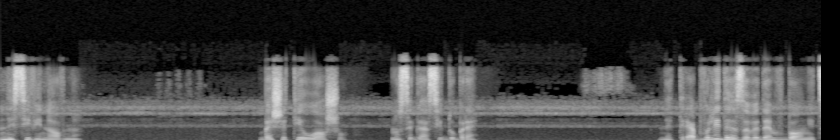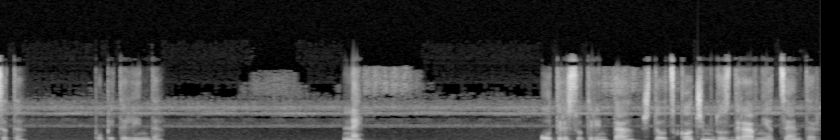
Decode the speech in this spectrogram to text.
Не си виновна. Беше ти лошо, но сега си добре. Не трябва ли да я заведем в болницата? Попита Линда. Не. Утре сутринта ще отскочим до здравния център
